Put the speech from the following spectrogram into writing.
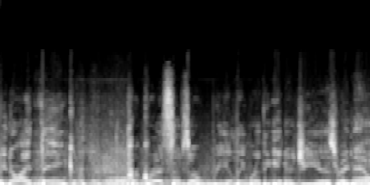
You know, I think progressives are really where the energy is right now.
